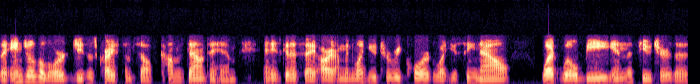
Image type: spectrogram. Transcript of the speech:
the angel of the Lord, Jesus Christ himself, comes down to him, and he's going to say, All right, I'm going to want you to record what you see now, what will be in the future, the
